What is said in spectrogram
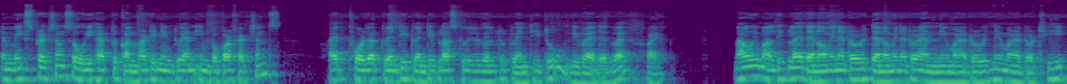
a mixed fraction so we have to convert it into an improper fractions 5 4 the 20 20 plus 2 is equal to 22 divided by 5 now we multiply denominator with denominator and numerator with numerator. 3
